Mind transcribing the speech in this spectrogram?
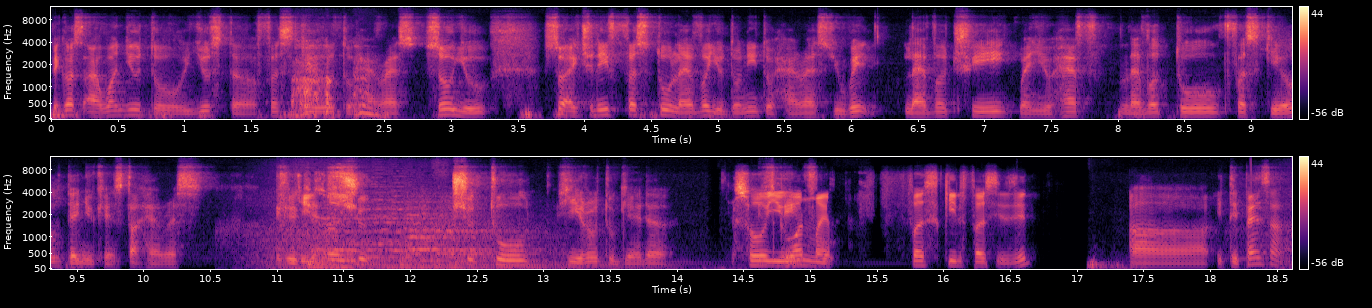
Because I want you to use the first skill to harass. So you, so actually first two level you don't need to harass. You wait level three when you have level two first skill, then you can start harass. If you can shoot, shoot two hero together. So It's you want my first skill first, is it? Uh, it depends ah.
